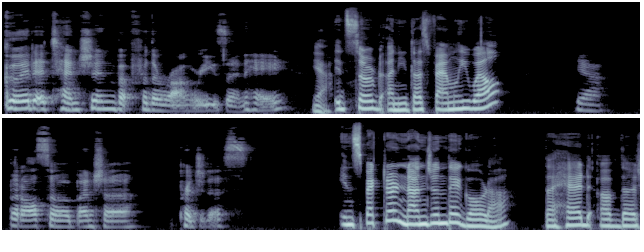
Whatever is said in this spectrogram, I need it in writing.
Good attention, but for the wrong reason, hey? Yeah. It served Anita's family well. Yeah. But also a bunch of prejudice. Inspector Nanjunde Gowda, the head of the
